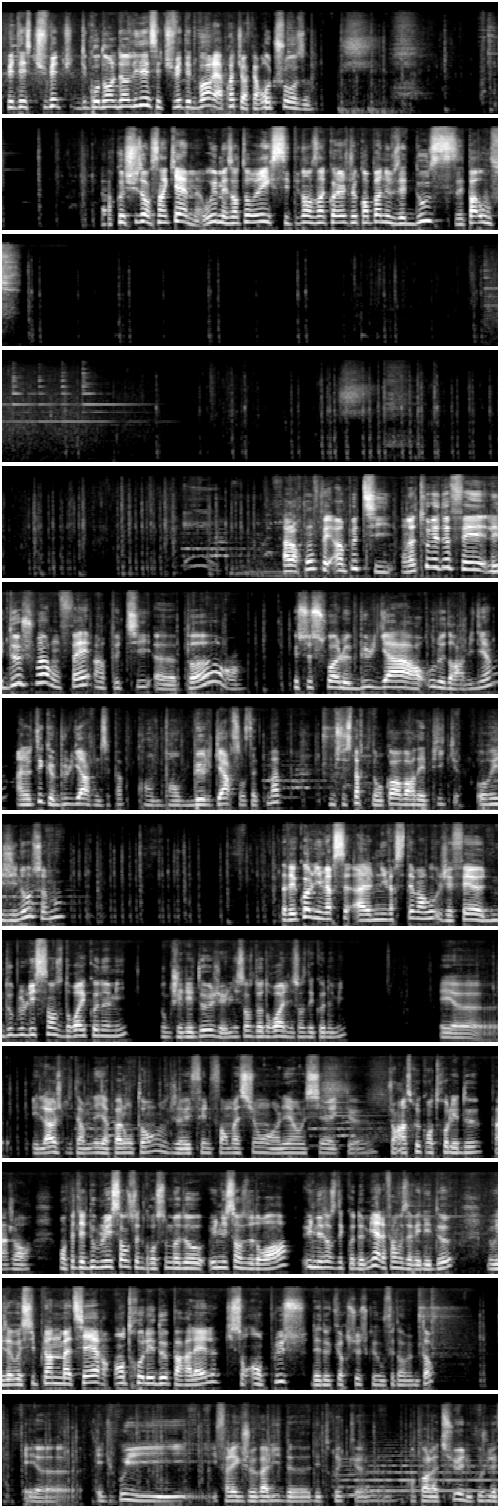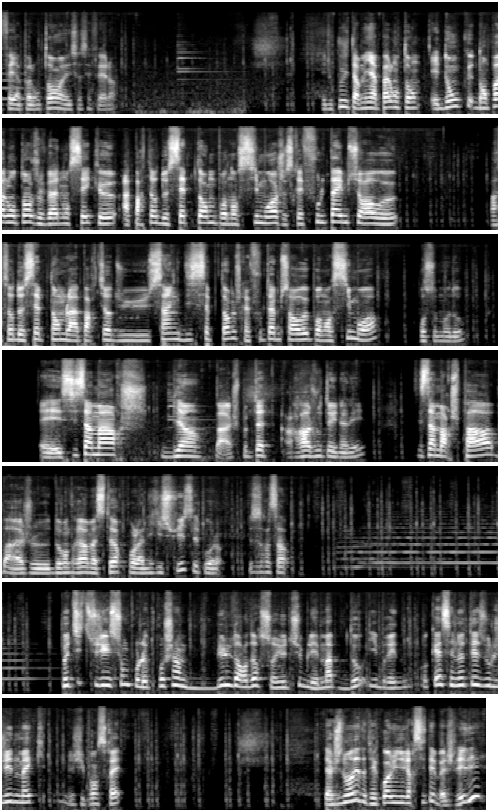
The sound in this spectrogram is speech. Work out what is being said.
Tu fais, tu fais tu, dans, dans l'idée, c'est tu fais tes devoirs et après tu vas faire autre chose. Alors que je suis en cinquième. Oui, mais Zantorix, si t'es dans un collège de campagne où vous êtes 12, c'est pas ouf. Alors qu'on fait un petit... On a tous les deux fait... Les deux joueurs ont fait un petit euh, port. Que ce soit le bulgare ou le dravidien. A noter que bulgare, je ne sais pas pourquoi on prend bulgare sur cette map. J'espère qu'il doit encore avoir des pics originaux sûrement. T'avais quoi à l'université Margot? J'ai fait euh, une double licence droit-économie. Donc j'ai les deux, j'ai une licence de droit et une licence d'économie. Euh, et, là, je l'ai terminé il y a pas longtemps. J'avais fait une formation en lien aussi avec euh, genre un truc entre les deux. Enfin, genre, en fait, les doubles licences, c'est grosso modo une licence de droit, une licence d'économie. À la fin, vous avez les deux. Mais vous avez aussi plein de matières entre les deux parallèles qui sont en plus des deux cursus que vous faites en même temps. Et, euh, du coup, il, fallait que je valide des trucs encore là-dessus. Et du coup, je l'ai fait il y a pas longtemps et ça s'est fait là. Et du coup, j'ai terminé il y a pas longtemps. Et donc, dans pas longtemps, je vais annoncer que à partir de septembre, pendant 6 mois, je serai full time sur AOE. À partir de septembre, à partir du 5-10 septembre, je serai full time sur AOE pendant 6 mois, grosso modo. Et si ça marche bien, bah je peux peut-être rajouter une année. Si ça marche pas, bah je demanderai un master pour l'année qui suit, c'est voilà. Ce sera ça. Petite suggestion pour le prochain build order sur YouTube, les maps d'eau hybride. Ok, c'est noté Zul'jin, mec. J'y penserai. T'as juste demandé, t'as fait quoi à l'université? Bah je l'ai dit.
